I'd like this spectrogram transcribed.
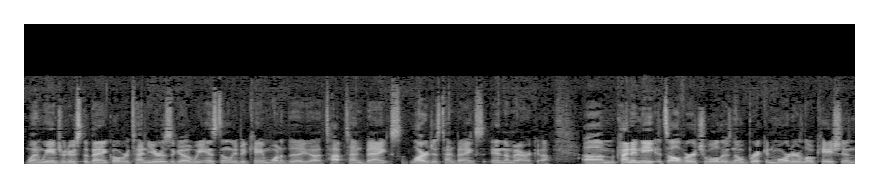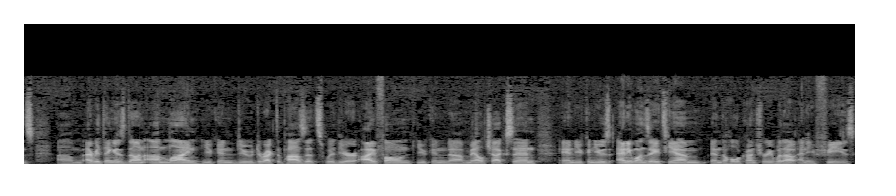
when we introduced the bank over 10 years ago, we instantly became one of the uh, top 10 banks, largest 10 banks in America. Um, kind of neat. It's all virtual. There's no brick and mortar locations. Um, everything is done online. You can do direct deposits with your iPhone. You can uh, mail checks in, and you can use anyone's ATM in the whole country without any fees.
